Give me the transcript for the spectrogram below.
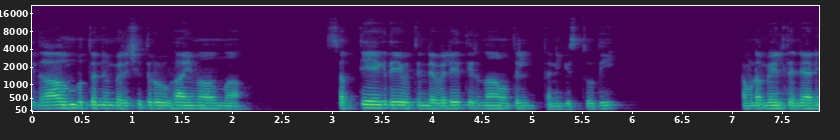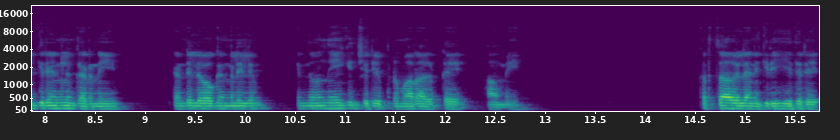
പിതാവും പുത്രനും പരിശുദ്ധ റൂഹായുമാവുന്ന സത്യേക ദൈവത്തിന്റെ വലിയ തിരുനാമത്തിൽ തനിക്ക് സ്തുതി. നമ്മുടെ മേൽ തന്റെ അനുഗ്രഹങ്ങളും കരുണയും രണ്ട് ലോകങ്ങളിലും എന്നും നീക്കം ചൊരിയപ്പെടുമാറാകട്ടെ. ആമേ കർത്താവിൽ അനുഗ്രഹീതരെ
